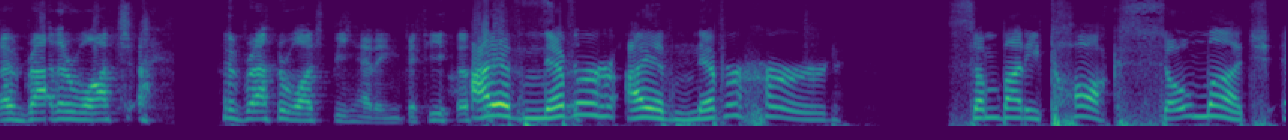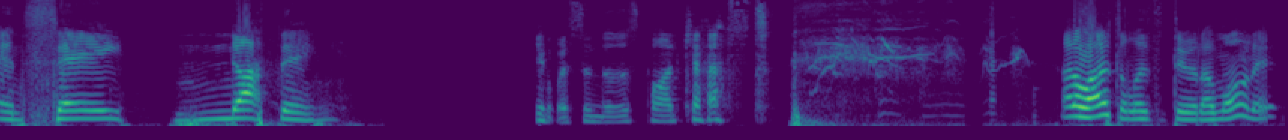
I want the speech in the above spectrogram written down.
I'd, I'd rather watch. I'd rather watch beheading videos. I have never I have never heard somebody talk so much and say nothing. You listen to this podcast. I don't have to listen to it. I'm on it.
